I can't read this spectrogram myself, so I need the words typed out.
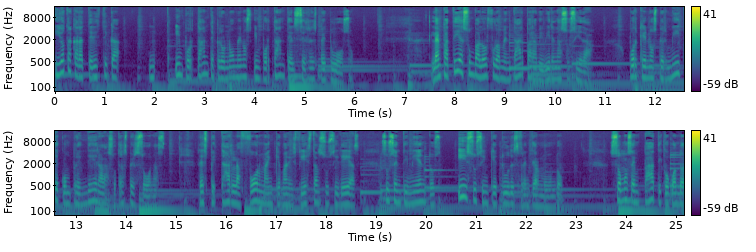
Y otra característica importante, pero no menos importante, el ser respetuoso. La empatía es un valor fundamental para vivir en la sociedad, porque nos permite comprender a las otras personas, respetar la forma en que manifiestan sus ideas, sus sentimientos y sus inquietudes frente al mundo. Somos empáticos cuando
